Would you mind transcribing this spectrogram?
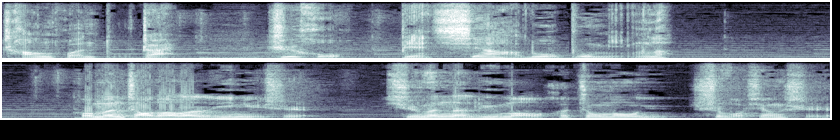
偿还赌债，之后。便下落不明了。我们找到了李女士，询问了吕某和周某宇是否相识。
